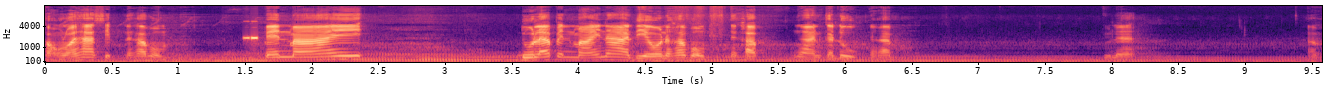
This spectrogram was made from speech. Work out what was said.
สองร้อยห้าสิบนะครับผมเป็นไม้ ดูแล้วเป็นไม้หน้าเดียวนะครับผมนะครับ งานกระดูกนะครับ ดูนะครับ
